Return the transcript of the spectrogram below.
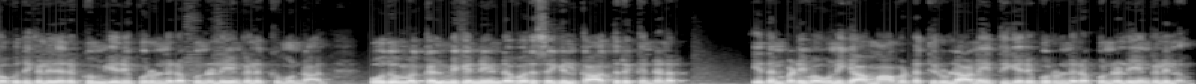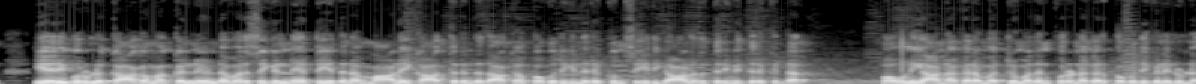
பகுதிகளில் இருக்கும் எரிபொருள் நிரப்பு நிலையங்களுக்கு முன்னால் பொதுமக்கள் மிக நீண்ட வரிசையில் காத்திருக்கின்றனர். இதன்படி வவுனியா மாவட்டத்தில் உள்ள அனைத்து எரிபொருள் நிரப்பு நிலையங்களிலும் எரிபொருளுக்காக மக்கள் நீண்ட வரிசையில் நேற்றைய தினம் மாலை காத்திருந்ததாக அப்பகுதியில் இருக்கும் செய்தியாளர் தெரிவித்திருக்கின்றார். வவுனியா நகரம் மற்றும் அதன் புறநகர் பகுதிகளில் உள்ள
